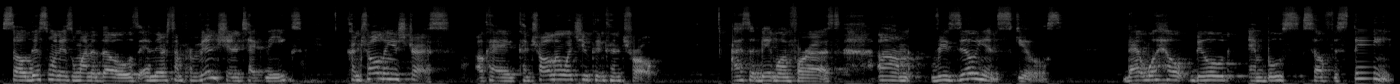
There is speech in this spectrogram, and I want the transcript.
So this one is one of those. And there's some prevention techniques, controlling your stress. Okay, controlling what you can control. That's a big one for us. Um, resilience skills that will help build and boost self esteem.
